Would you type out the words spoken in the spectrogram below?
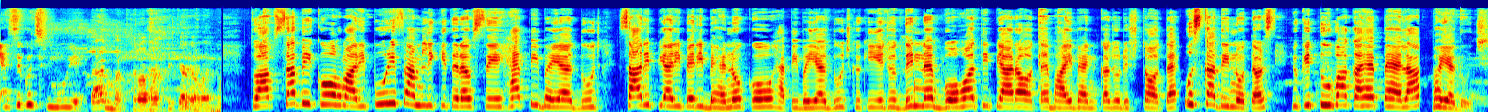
ऐसे कुछ मूवी है। टाइम मत खराब क्या करवाएँगे? तो आप सभी को, हमारी पूरी फैमिली की तरफ़ से हैप्पी भैया दूज सारी प्यारी प्यारी बहनों को हैप्पी भैया दूज क्योंकि ये जो दिन है, बहुत ही प्यारा होता है भाई बहन का जो रिश्ता होता है, उसका दिन होता है। क्योंकि तूबा का है पहला भैया दूज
